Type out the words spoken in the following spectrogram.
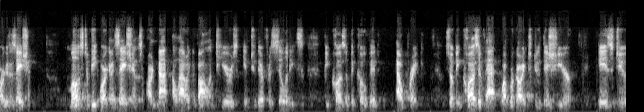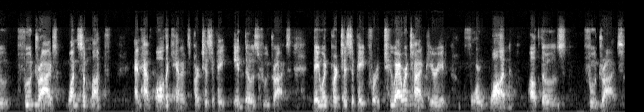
organization. Most of the organizations are not allowing the volunteers into their facilities because of the COVID outbreak. So because of that, what we're going to do this year is do food drives once a month and have all the candidates participate in those food drives. They would participate for a two hour time period for one of those food drives.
